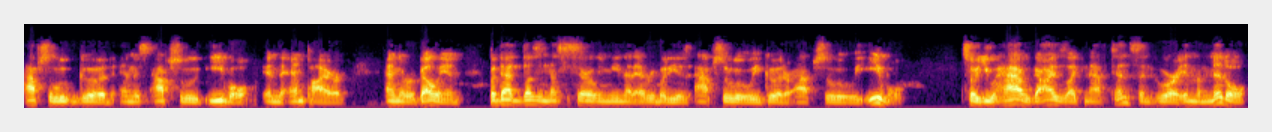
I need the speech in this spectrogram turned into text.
absolute good and this absolute evil in the Empire and the rebellion but that doesn't necessarily mean that everybody is absolutely good or absolutely evil. So you have guys like Nath Tensent who are in the middle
